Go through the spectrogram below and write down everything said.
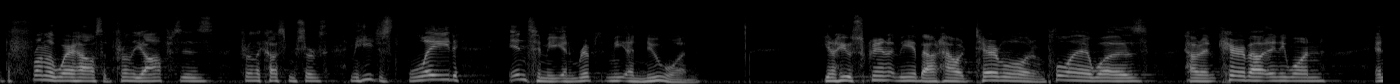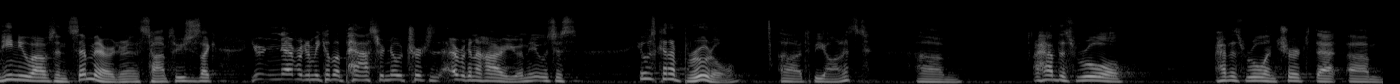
at the front of the warehouse, in front of the offices, in front of the customer service. I mean, he just laid into me and ripped me a new one. You know, he was screaming at me about how terrible an employee I was, how I didn't care about anyone. And he knew I was in seminary during this time, so he's just like, you're never going to become a pastor. No church is ever going to hire you. I mean, it was just, it was kind of brutal, uh, to be honest. Um, I have this rule. I have this rule in church that, um,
